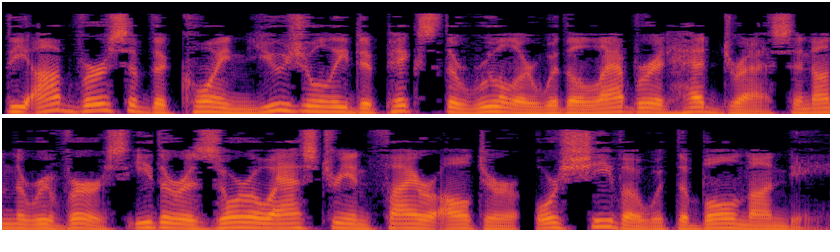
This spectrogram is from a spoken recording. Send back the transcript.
The obverse of the coin usually depicts the ruler with elaborate headdress and on the reverse either a Zoroastrian fire altar, or Shiva with the bull Nandi.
